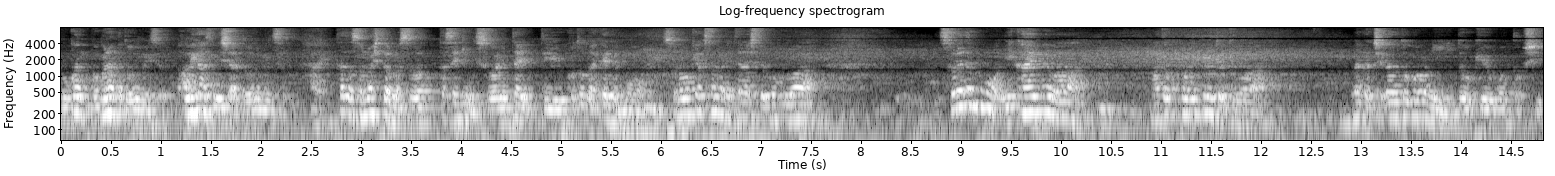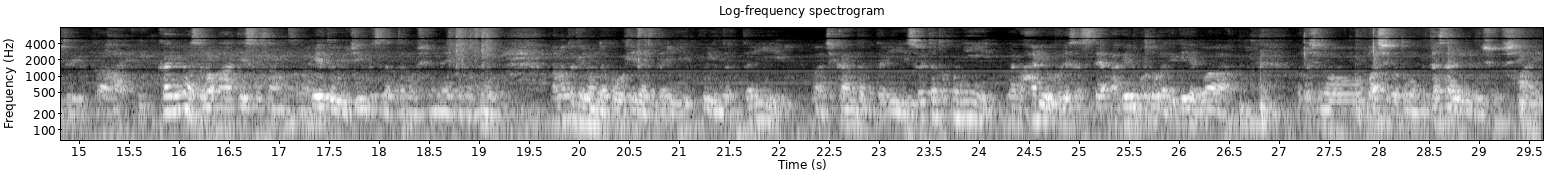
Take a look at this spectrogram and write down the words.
僕は僕なんかどうでもいいですよ、コーヒーハウス西はどうでもいいですよ、はい、ただその人の座った席に座りたいっていうことだけでも、うん、そのお客様に対して僕はそれでも2回目は、またここに来るときはなんか違うところに動機を持ってほしいというか、はい、1回目はそのアーティストさんその A という人物だったかもしれないけどもあの時飲んだコーヒーだったりプリンだったり、まあ、時間だったりそういったところになんか針を触れさせてあげることができれば私の、まあ、仕事も満たされるでしょうし、はい、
